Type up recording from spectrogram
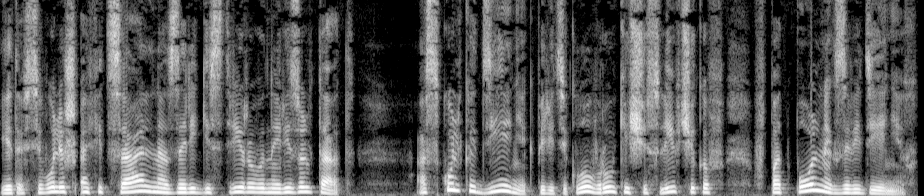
И это всего лишь официально зарегистрированный результат. А сколько денег перетекло в руки счастливчиков в подпольных заведениях,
